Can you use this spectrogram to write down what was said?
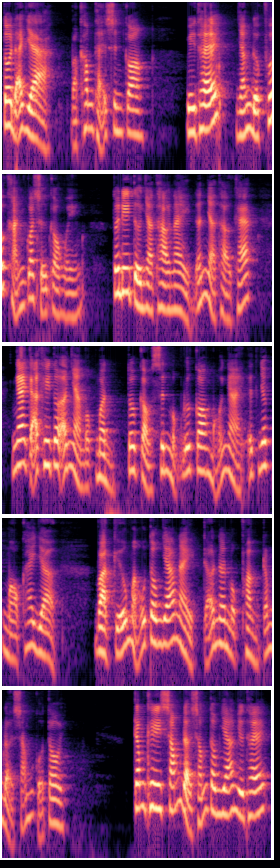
Tôi đã già và không thể sinh con. Vì thế, nhận được phước hạnh qua sự cầu nguyện, tôi đi từ nhà thờ này đến nhà thờ khác. Ngay cả khi tôi ở nhà một mình, tôi cầu xin một đứa con mỗi ngày ít nhất 1-2 giờ và kiểu mẫu tôn giáo này trở nên một phần trong đời sống của tôi. Trong khi sống đời sống tôn giáo như thế,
